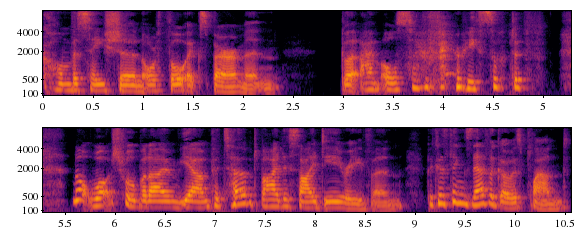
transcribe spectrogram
conversation or thought experiment. But I'm also very sort of not watchful, but I'm yeah, I'm perturbed by this idea even because things never go as planned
